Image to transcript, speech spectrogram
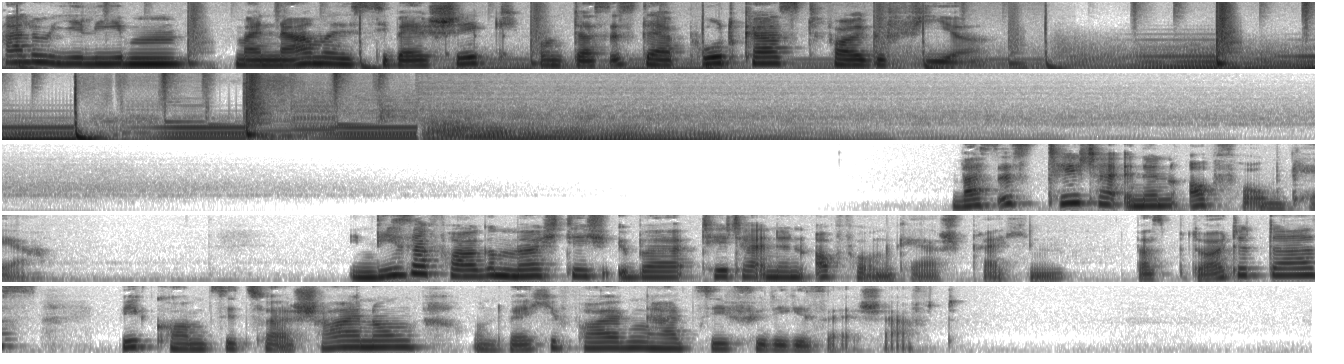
Hallo ihr Lieben, mein Name ist Sibel Schick und das ist der Podcast Folge 4. Was ist Täterinnen-Opferumkehr? In dieser Folge möchte ich über Täterinnen-Opferumkehr sprechen. Was bedeutet das? Wie kommt sie zur Erscheinung und welche Folgen hat sie für die Gesellschaft?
